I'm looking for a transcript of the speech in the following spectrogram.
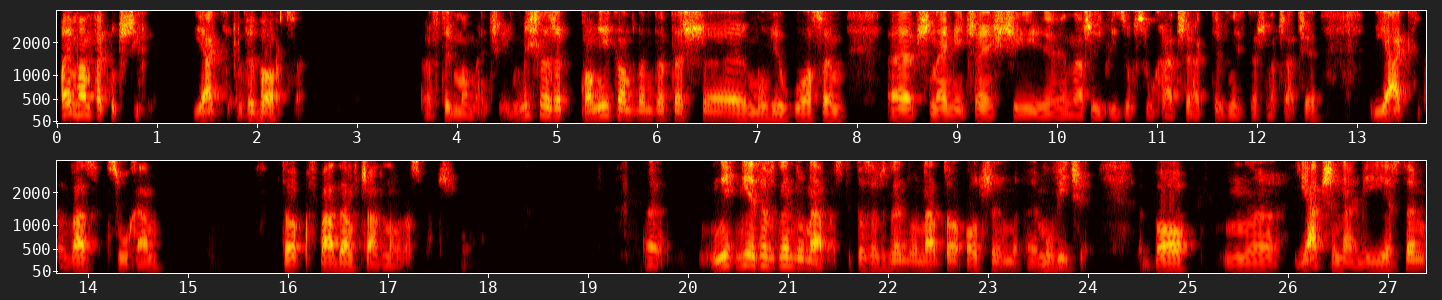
powiem Wam tak uczciwie, jak wyborca, w tym momencie. Myślę, że poniekąd będę też e, mówił głosem e, przynajmniej części e, naszych widzów, słuchaczy, aktywnych też na czacie. Jak Was słucham, to wpadam w czarną rozpacz. Nie, nie ze względu na Was, tylko ze względu na to, o czym mówicie, bo mm, ja przynajmniej jestem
